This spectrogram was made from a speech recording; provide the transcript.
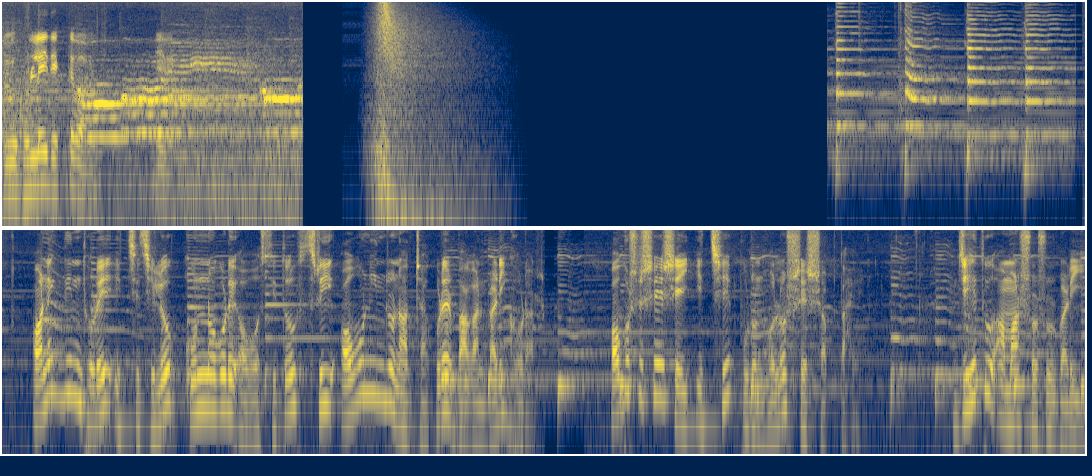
আমি ঘুরলেই দেখতে পাবো। এই দেখুন অনেক দিন ধরে ইচ্ছে ছিল কোন্নগরে অবস্থিত শ্রী অবনীন্দ্রনাথ ঠাকুরের বাগান বাড়ি ঘোরার। অবশেষে সেই ইচ্ছে পূরণ হলো শেষ সপ্তাহে। যেহেতু আমার শ্বশুরবাড়ি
